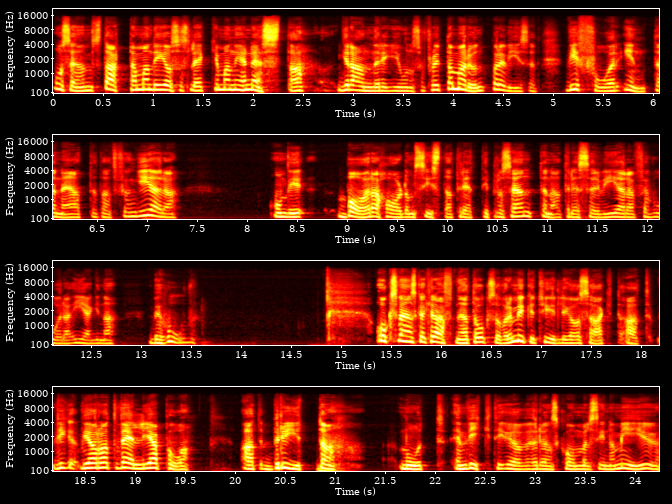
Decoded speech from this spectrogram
Och sen startar man det och så släcker man ner nästa grannregion så flyttar man runt på det viset. Vi får inte nätet att fungera om vi bara har de sista 30 procenten att reservera för våra egna behov. Och Svenska kraftnät har också varit mycket tydliga och sagt att vi, vi har att välja på att bryta mot en viktig överenskommelse inom EU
